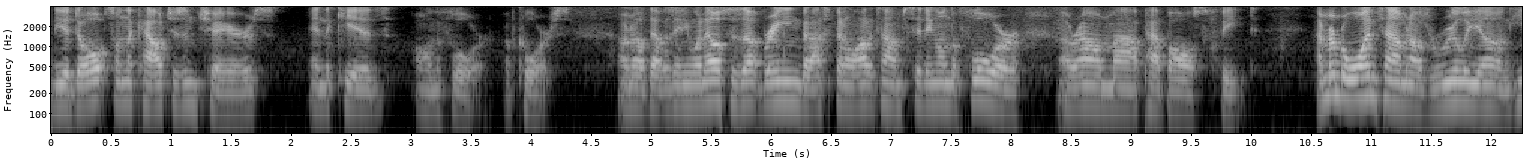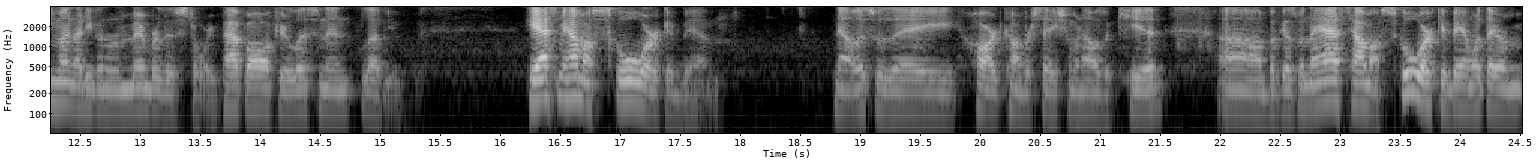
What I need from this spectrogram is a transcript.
the adults on the couches and chairs, and the kids on the floor, of course. I don't know if that was anyone else's upbringing, but I spent a lot of time sitting on the floor around my papaw's feet. I remember one time when I was really young, he might not even remember this story. Papaw, if you're listening, love you. He asked me how my schoolwork had been. Now, this was a hard conversation when I was a kid. Uh, because when they asked how my schoolwork had been, what they were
